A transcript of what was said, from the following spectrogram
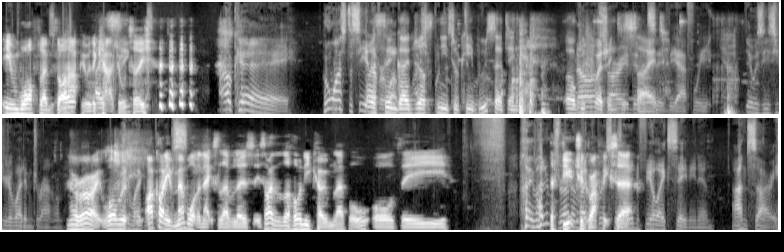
Even Wafflem's not happy with the I casualty. Okay. Who wants to see I think level? I just put need to keep a vote. resetting or oh, No, refreshing sorry, the didn't save the athlete. It was easier to let him drown. All right. Well, we, I can't even remember what the next level is. It's either the honeycomb level or the. I let him The future Lego graphics bricks 'cause I set. didn't feel like saving him. I'm sorry.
